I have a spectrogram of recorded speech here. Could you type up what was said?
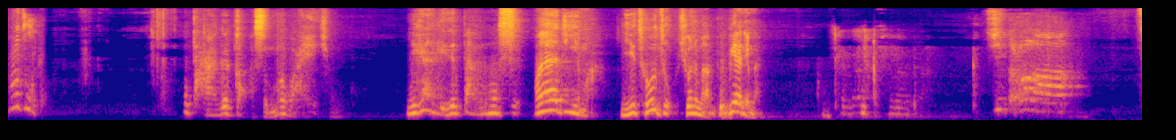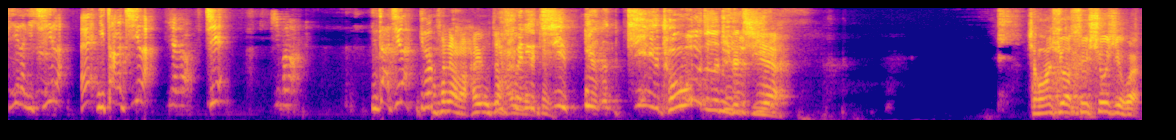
哎弟，这大哥搞什么玩意，兄弟？你看给这办公室，我的妈！你瞅瞅，兄弟们，不骗你们。起早了，鸡了，你鸡了，哎，你炸了鸡了，鸡鸡了，你炸鸡了，你看分掉了，还有这还有那个鸡，你个鸡你个头，这是你的鸡。小王需要休休息一会儿，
